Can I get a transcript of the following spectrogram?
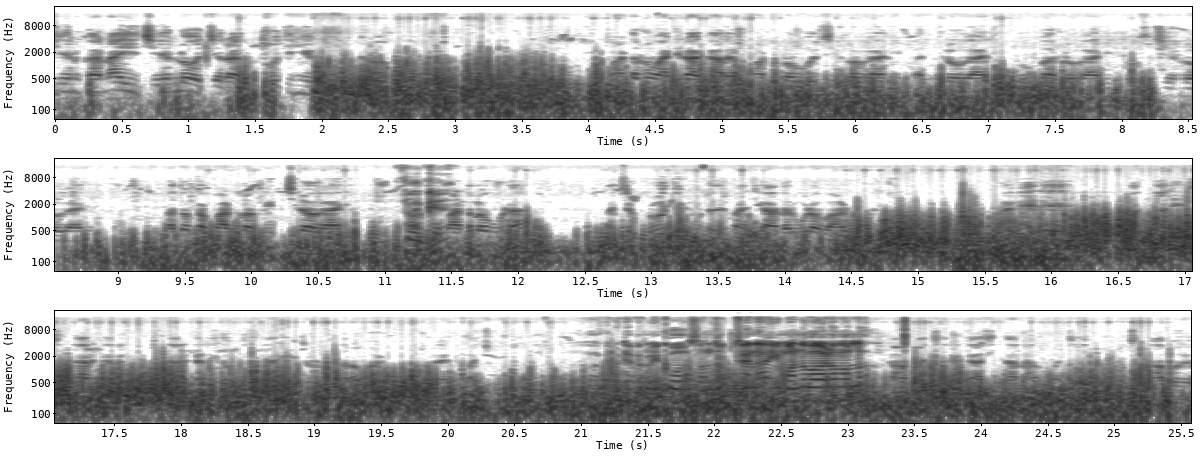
చేను కన్నా ఈ చేనులో వచ్చే గ్రోతింగ్ ఎక్కువ. ఈ పంటను అన్ని రకాల పంటలో వరిచేలో కానీ పత్తిలో కానీ కొబ్బరిలో కానీ దోస చేనులో కానీ ప్రతి ఒక్క పంటలో మిర్చిలో కానీ ఓకే. పంటలో కూడా మంచిగా గ్రోతింగ్ ఉంటుంది మంచిగా అందరూ కూడా ఇంకా వేరే వేసిన దానికన్నా ఇది ఒకసారి మంచిది అంటే ఇప్పుడు మీకు సంతృప్తేనా ఈ మందు వాడడం వల్ల? మంచిగా మంచి లాభమే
